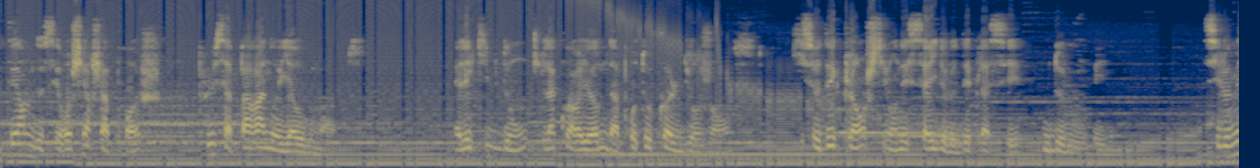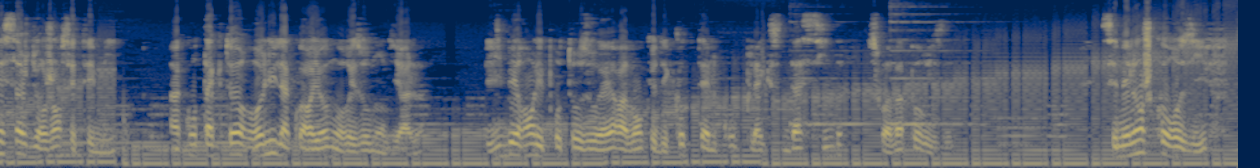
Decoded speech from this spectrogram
Terme de ses recherches approche, plus sa paranoïa augmente. Elle équipe donc l'aquarium d'un protocole d'urgence qui se déclenche si l'on essaye de le déplacer ou de l'ouvrir. Si le message d'urgence est émis, un contacteur relie l'aquarium au réseau mondial, libérant les protozoaires avant que des cocktails complexes d'acide soient vaporisés. Ces mélanges corrosifs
